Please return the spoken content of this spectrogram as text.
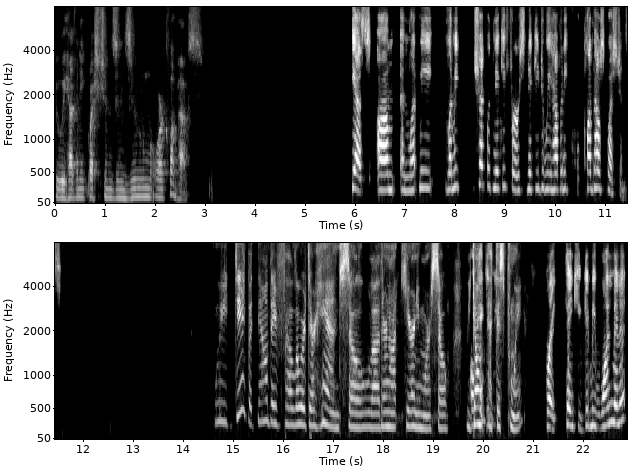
Do we have any questions in Zoom or Clubhouse? Yes, um, and let me, let me check with Nikki first. Nikki, do we have any clubhouse questions? We did, but now they've uh, lowered their hand, so uh, they're not here anymore. So we Okay, don't at we- this point. Great, thank you. Give me one minute.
